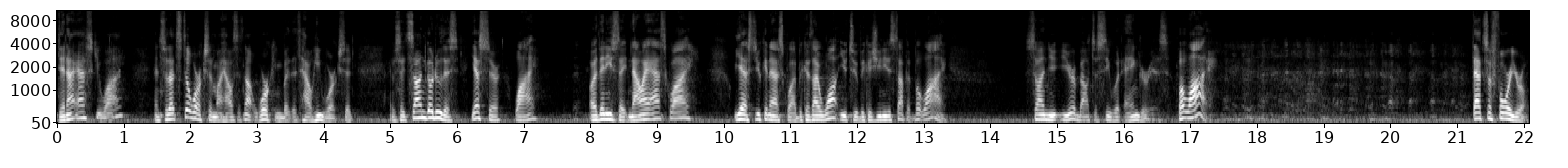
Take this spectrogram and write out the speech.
did I ask you why? And so that still works in my house. It's not working, but it's how he works it. We say, son, go do this. Yes, sir. Why? Or then you say, now I ask why? Yes, you can ask why, because I want you to, because you need to stop it. But why? Son, you're about to see what anger is. But why? That's a four year old.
